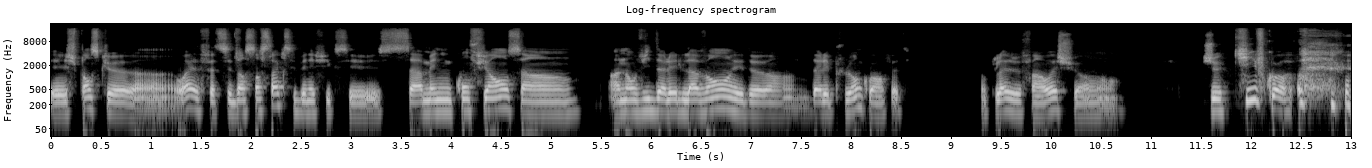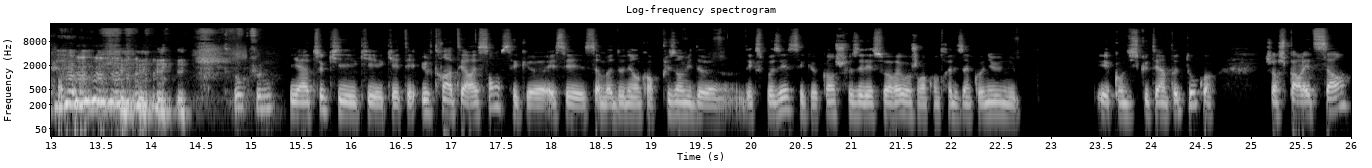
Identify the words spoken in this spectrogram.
et je pense que euh, ouais, en fait, c'est dans ce sens-là que c'est bénéfique. C'est, ça amène une confiance, un, un envie d'aller de l'avant et de, d'aller plus loin, quoi, en fait. Donc là, je, enfin, ouais, je suis en, je kiffe, quoi. Trop cool. Il y a un truc qui, qui, qui a été ultra intéressant, c'est que, et c'est, ça m'a donné encore plus envie de, d'exposer, c'est que quand je faisais des soirées où je rencontrais des inconnus et qu'on discutait un peu de tout, quoi. Genre, je parlais de ça,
